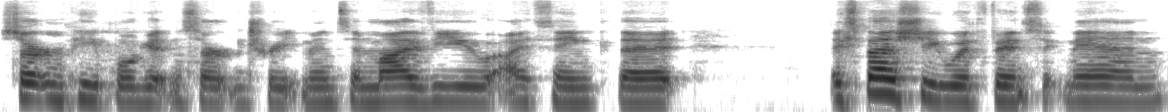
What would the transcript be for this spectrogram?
certain people getting certain treatments. In my view, I think that especially with Vince McMahon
